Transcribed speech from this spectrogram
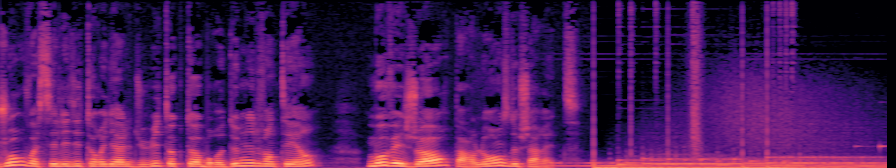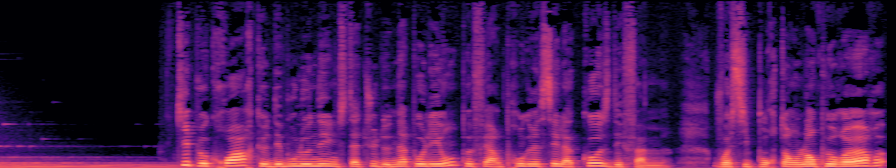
Bonjour, voici l'éditorial du 8 octobre 2021, Mauvais genre par Laurence de Charette. Qui peut croire que déboulonner une statue de Napoléon peut faire progresser la cause des femmes? Voici pourtant l'empereur,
